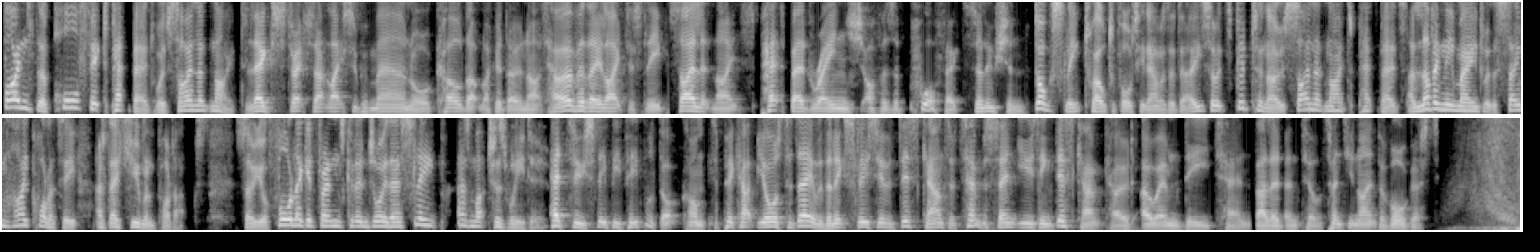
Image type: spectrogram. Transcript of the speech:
Find the perfect pet bed with Silent Night. Legs stretched out like Superman or curled up like a donut. However they like to sleep, Silent Night's pet bed range offers a perfect solution. Dogs sleep 12 to 14 hours a day, so it's good to know Silent Night's pet beds are lovingly made with the same high quality as their human products, so your four legged friends can enjoy their sleep as much as we do. Head to sleepypeople.com to pick up yours today with an exclusive discount of 10% using discount code OMD10, valid until the 29th of August you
